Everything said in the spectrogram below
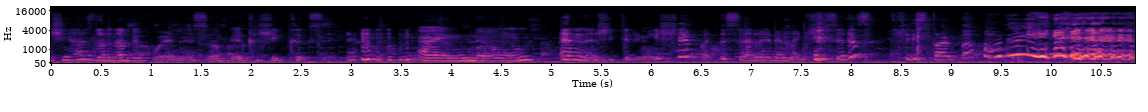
she has done that before and it's so good because she cooks it. I know. and then she couldn't eat shit but the salad and like she said she starved the whole day.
